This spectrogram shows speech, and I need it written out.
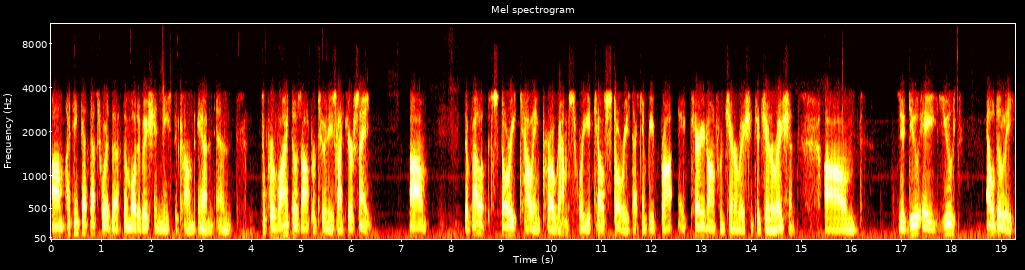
um, I think that that's where the, the motivation needs to come in and to provide those opportunities, like you're saying. Um, develop storytelling programs where you tell stories that can be brought and carried on from generation to generation. Um, you do a youth elderly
